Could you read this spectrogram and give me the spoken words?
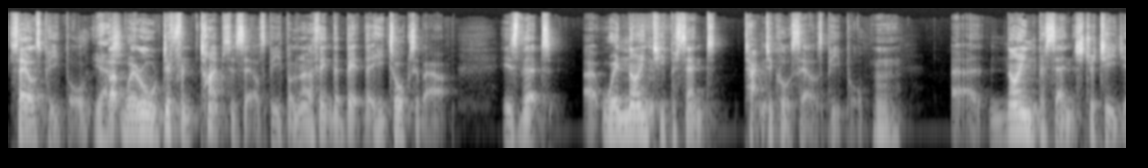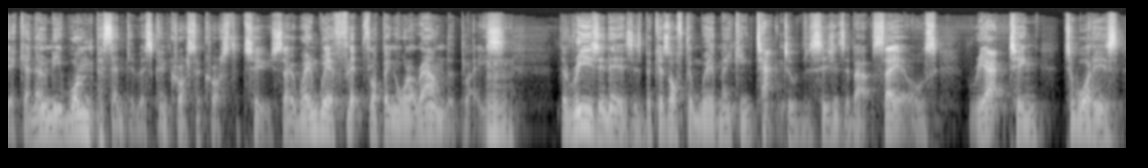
salespeople, yes. but we're all different types of salespeople. And I think the bit that he talks about is that uh, we're 90% tactical salespeople, mm. uh, 9% strategic, and only 1% of us can cross across the two. So when we're flip flopping all around the place, mm. the reason is is because often we're making tactical decisions about sales, reacting to what is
